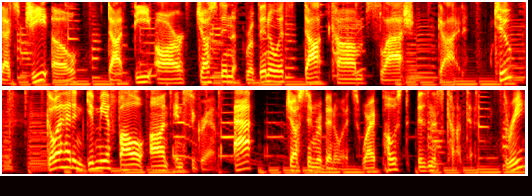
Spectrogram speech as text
That's go.drjustinrabinowitz.com slash guide. Two, go ahead and give me a follow on Instagram at Justin Rabinowitz, where I post business content. Three,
